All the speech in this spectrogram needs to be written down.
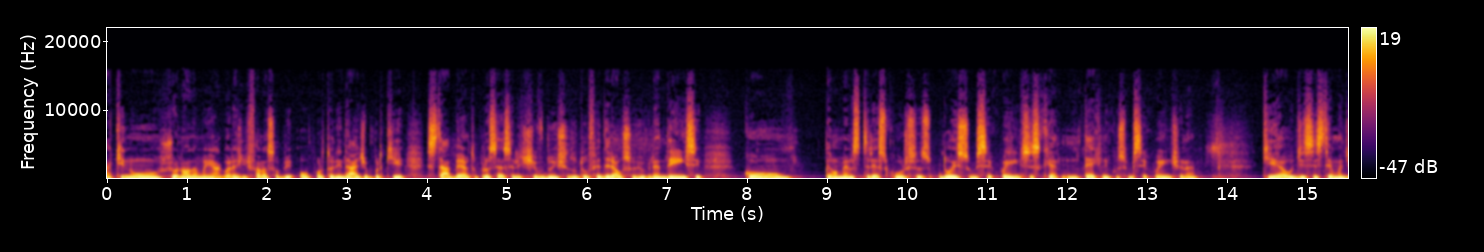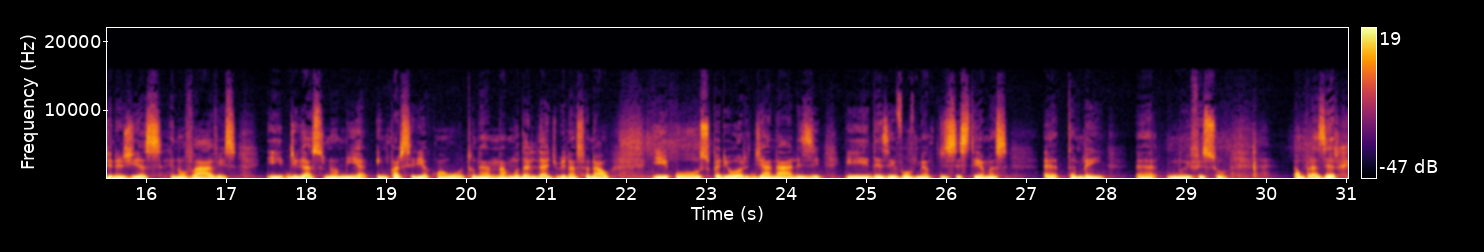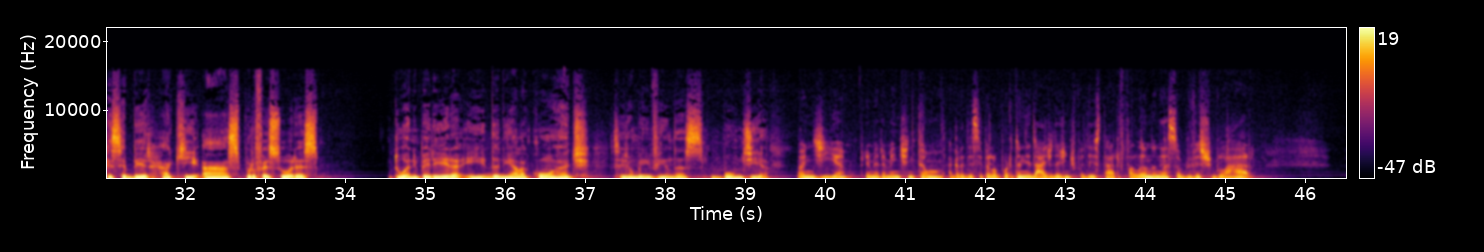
aqui no Jornal da Manhã agora a gente fala sobre oportunidade porque está aberto o processo seletivo do Instituto Federal Sul-Rio Grandense com pelo menos três cursos, dois subsequentes, que é um técnico subsequente, né? Que é o de Sistema de Energias Renováveis e de Gastronomia, em parceria com a UTO, né? Na modalidade binacional, e o Superior de Análise e Desenvolvimento de Sistemas, é, também é, no IFSU. É um prazer receber aqui as professoras Tuane Pereira e Daniela Conrad Sejam bem-vindas. Bom dia. Bom dia. Primeiramente, então, agradecer pela oportunidade da gente poder estar falando né, sobre o vestibular.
